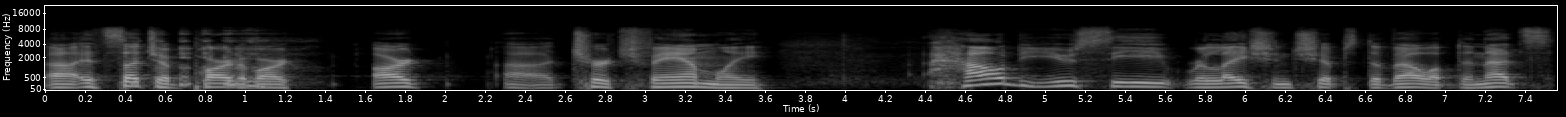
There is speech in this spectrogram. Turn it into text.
Uh, it's such a part of our our uh, church family. How do you see relationships developed? And that's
